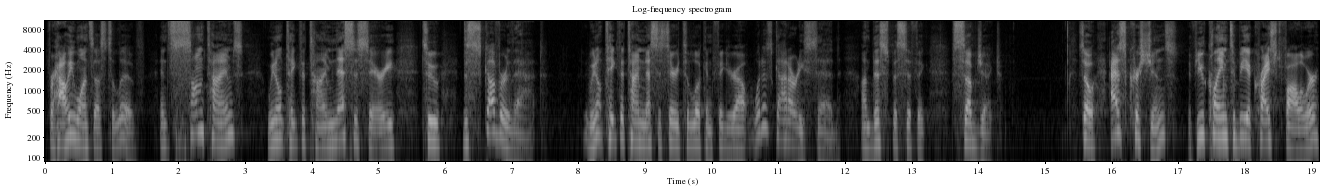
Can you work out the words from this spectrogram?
for how He wants us to live. And sometimes we don't take the time necessary to discover that. We don't take the time necessary to look and figure out what has God already said on this specific subject. So, as Christians, if you claim to be a Christ follower,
